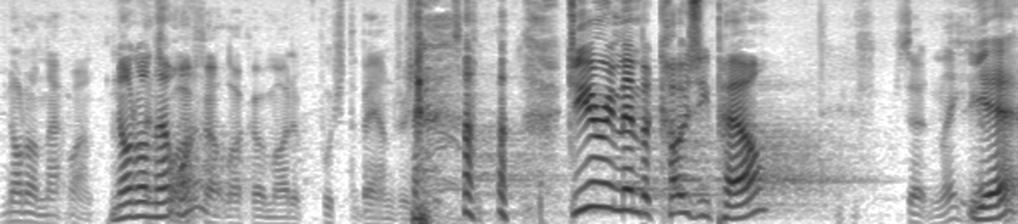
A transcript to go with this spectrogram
Not on that one. Not on That's that one? I felt like I might have pushed the boundaries. do you remember Cozy Powell? Certainly. Yeah. yeah.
